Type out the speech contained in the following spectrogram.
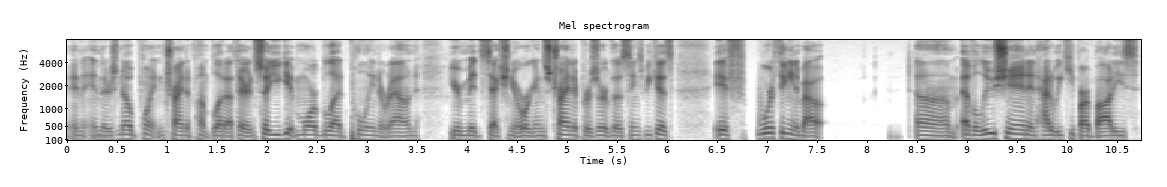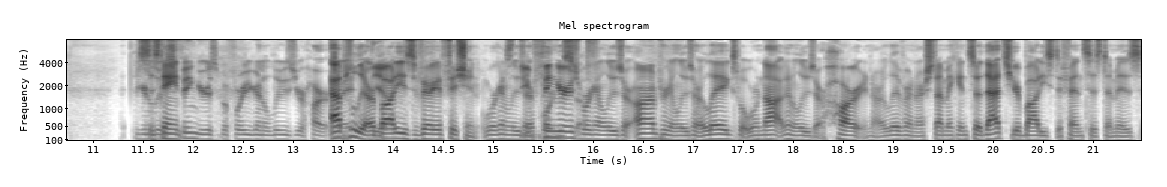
and Mm-hmm. and there's no point in trying to pump blood out there, and so you get more blood pooling around your midsection, your organs, trying to preserve those things. Because if we're thinking about um, evolution and how do we keep our bodies You're gonna sustained lose fingers before you're gonna lose your heart. right? Absolutely, our Yeah. body is very efficient. We're going to lose our fingers, stuff. we're going to lose our arms, we're going to lose our legs, but we're not going to lose our heart and our liver and our stomach. And so that's your body's defense system is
